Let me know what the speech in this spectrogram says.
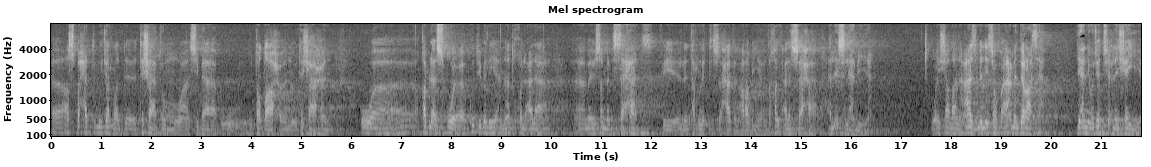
وأصبحت مجرد تشاتم وسباب وتطاحن وتشاحن. وقبل أسبوع كتب لي أن أدخل على ما يسمى بالساحات في الإنترنت الساحات العربية. فدخلت على الساحة الإسلامية. وإن شاء الله أنا عازم أني سوف أعمل دراسة لأني وجدت فعلا شيء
